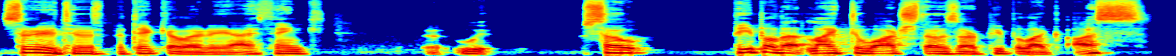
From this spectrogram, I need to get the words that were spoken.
studio tours particularly, I think uh, we, so people that like to watch those are people like us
